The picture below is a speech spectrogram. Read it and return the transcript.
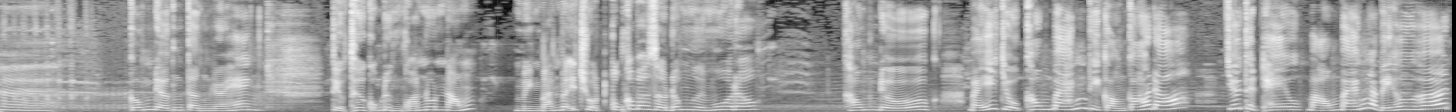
Cũng được từng rồi hen. Tiểu thư cũng đừng quá nôn nóng. Mình bán bẫy chuột cũng có bao giờ đông người mua đâu. Không được Bẫy chuột không bán thì còn có đó. Chứ thịt heo mà không bán là bị hư hết.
